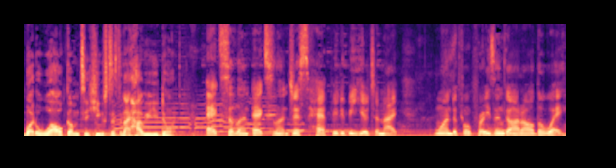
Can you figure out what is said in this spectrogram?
But welcome to Houston tonight. How are you doing? Excellent, excellent. Just happy to be here tonight. Wonderful. Praising God all the way.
